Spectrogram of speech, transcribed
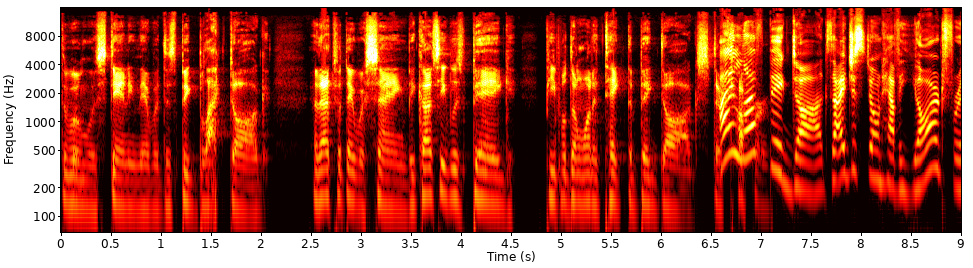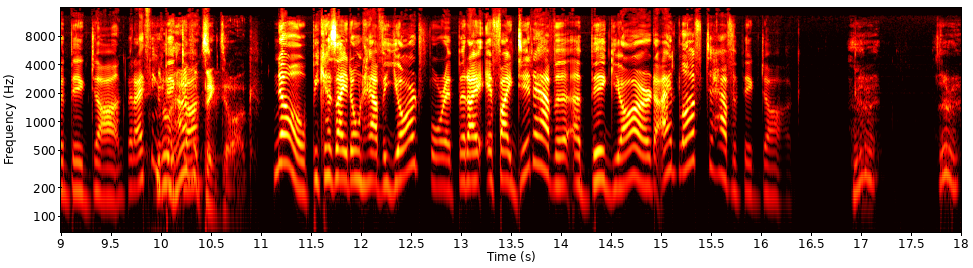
the woman was standing there with this big black dog, and that's what they were saying because he was big. People don't want to take the big dogs. They're I tougher. love big dogs. I just don't have a yard for a big dog. But I think You don't big have dogs. a big dog. No, because I don't have a yard for it. But I, if I did have a, a big yard, I'd love to have a big dog. All right. All right.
